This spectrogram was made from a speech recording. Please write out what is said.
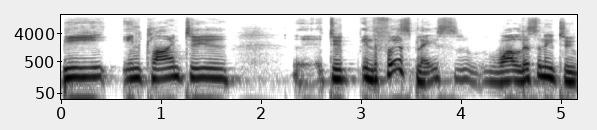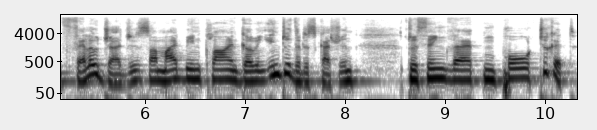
be inclined to to in the first place while listening to fellow judges i might be inclined going into the discussion to think that Mpho took it.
